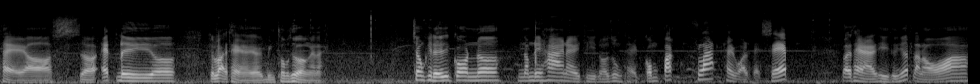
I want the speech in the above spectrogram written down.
thẻ uh, SD uh, cái loại thẻ ờ, bình thông thường này này. Trong khi đấy thì con ờ, uh, 5D2 này thì nó dùng thẻ compact flat hay gọi là thẻ xếp. Loại thẻ này thì thứ nhất là nó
